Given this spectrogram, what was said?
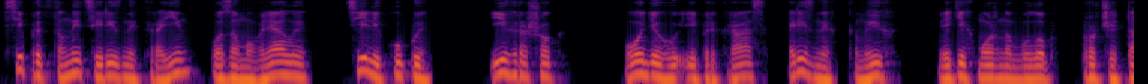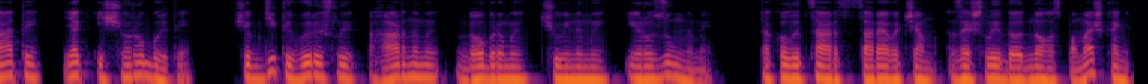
Всі представниці різних країн позамовляли цілі купи іграшок, одягу і прикрас, різних книг, в яких можна було б прочитати, як і що робити, щоб діти виросли гарними, добрими, чуйними і розумними. Та коли цар з царевичем зайшли до одного з помешкань,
